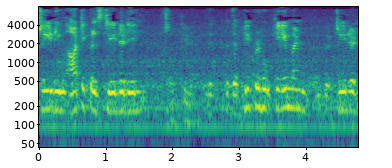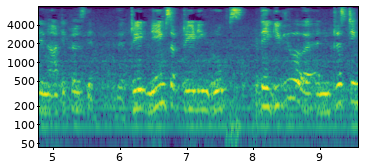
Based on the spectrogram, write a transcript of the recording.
trading articles traded in, Okay. the, the people who came and traded in articles, the, the trade names of trading groups, they give you a, an interesting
